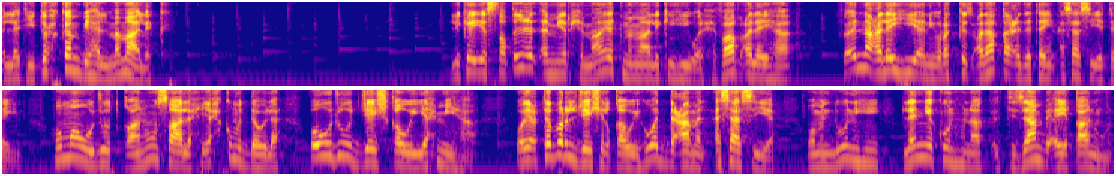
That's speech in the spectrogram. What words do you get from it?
التي تحكم بها الممالك. لكي يستطيع الأمير حماية ممالكه والحفاظ عليها فإن عليه أن يركز على قاعدتين أساسيتين هما وجود قانون صالح يحكم الدولة ووجود جيش قوي يحميها ويعتبر الجيش القوي هو الدعامة الأساسية ومن دونه لن يكون هناك التزام بأي قانون.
